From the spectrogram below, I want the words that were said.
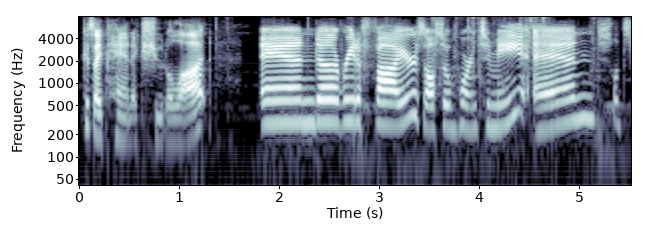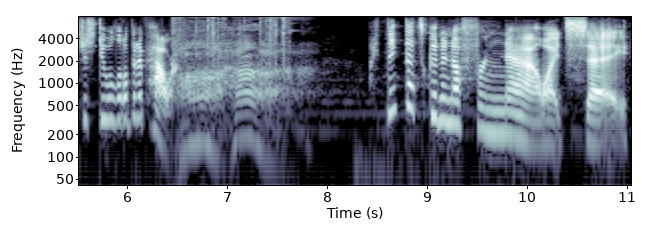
because I panic shoot a lot. And uh, rate of fire is also important to me. And let's just do a little bit of power. Aha. I think that's good enough for now, I'd say.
